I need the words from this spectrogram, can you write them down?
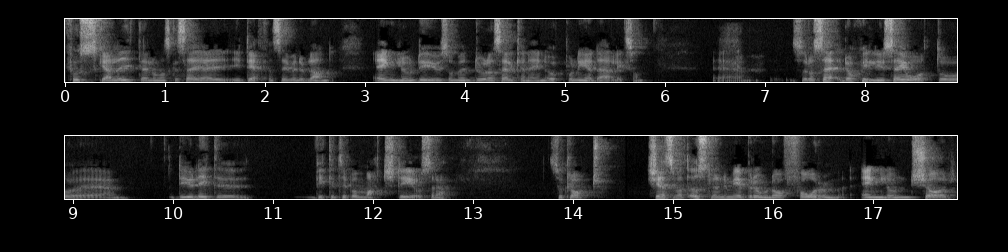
fuskar lite, eller vad man ska säga, i, i defensiven ibland. Englund är ju som en Duracell-kanin, upp och ner där liksom. Ehm, Så de, de skiljer sig åt och ehm, det är ju lite vilken typ av match det är och sådär. Såklart. Känns som att Östlund är mer beroende av form. Englund kör,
